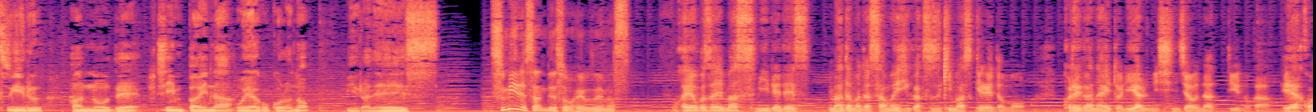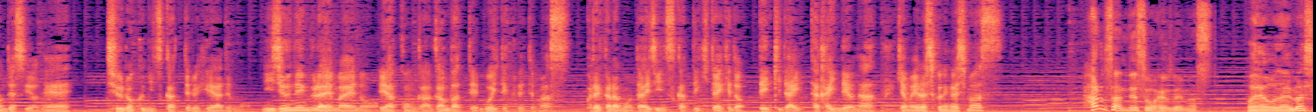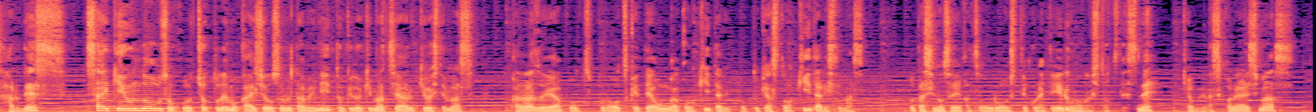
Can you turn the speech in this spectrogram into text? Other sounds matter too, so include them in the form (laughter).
すぎる反応で心配な親心の三浦です。すみれさんですおはようございますおはようございます。ミーレです。まだまだ寒い日が続きますけれども、これがないとリアルに死んじゃうなっていうのがエアコンですよね。収録に使ってる部屋でも20年ぐらい前のエアコンが頑張って動いてくれてます。これからも大事に使っていきたいけど、電気代高いんだよな。今日もよろしくお願いします。はるさんですおはようございますおはようございます。春です。最近運動不足をちょっとでも解消するために時々街歩きをしてます。必ず AirPods Pro をつけて音楽を聴いたり、ポッドキャストを聞いたりしてます。私の生活を潤してくれているものの一つですね。今日もよろしくお願いします。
